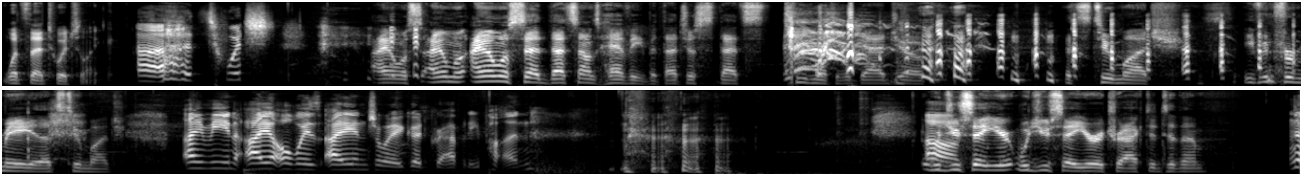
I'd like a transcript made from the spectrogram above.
What's that Twitch link? Uh, Twitch. I almost, I almost, I almost said that sounds heavy, but that just that's too much of a dad joke. It's too much, even for me. That's too much. I mean, I always I enjoy a good gravity pun. Would you Um, say you're? Would you say you're attracted to them?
